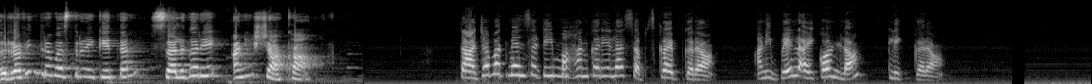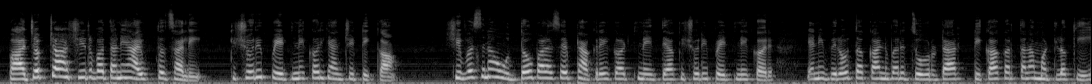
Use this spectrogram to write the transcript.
रवींद्र वस्त्रनिकेतन सलगरे आणि शाखा. ताज्या बातम्यांसाठी महान करेला सबस्क्राईब करा आणि बेल आयकॉनला क्लिक करा. भाजपच्या आशीर्वादाने आयुक्त झाले किशोरी पेडणेकर यांची टीका. शिवसेना उद्धव बाळासाहेब ठाकरे गट नेत्या किशोरी पेडणेकर यांनी विरोधकांवर जोरदार टीका करताना म्हटलं की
